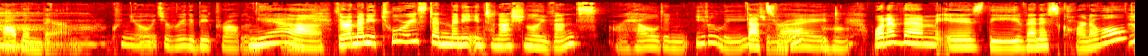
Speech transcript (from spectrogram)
problem there. 그렇군요. It's a really big problem. Yeah. There are many tourist and many international events are held in Italy. as That's you know. right. Uh-huh. One of them is the Venice Carnival.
